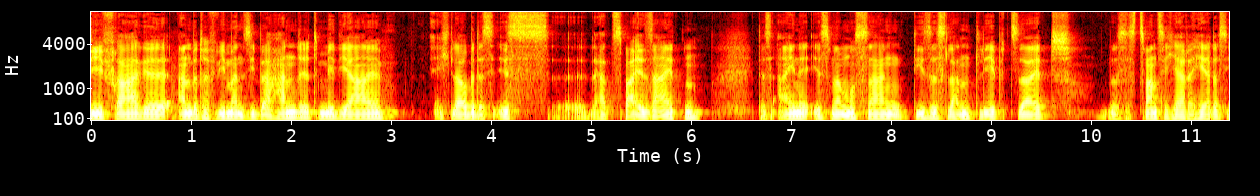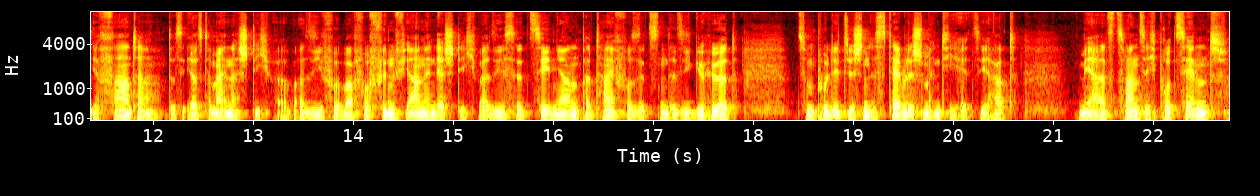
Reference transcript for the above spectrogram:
die Frage anbetrifft, wie man sie behandelt medial, ich glaube, das ist, äh, hat zwei Seiten. Das eine ist, man muss sagen, dieses Land lebt seit, das ist 20 Jahre her, dass ihr Vater das erste Mal in der Stichwahl war. Sie war vor fünf Jahren in der Stichwahl. Sie ist seit zehn Jahren Parteivorsitzende. Sie gehört zum politischen Establishment hier. Sie hat mehr als 20 Prozent,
